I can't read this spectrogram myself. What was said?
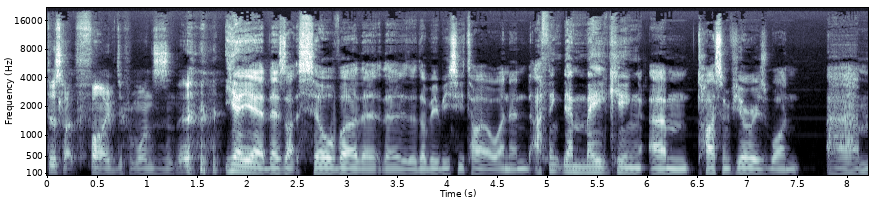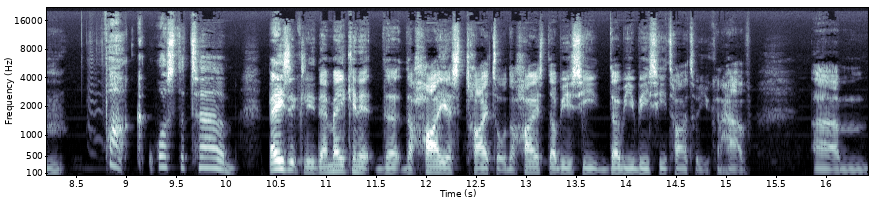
there's like five different ones, isn't there? yeah yeah there's like silver the, there's the WBC title and then I think they're making um Tyson Fury's one um fuck what's the term basically they're making it the the highest title the highest WC WBC title you can have um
